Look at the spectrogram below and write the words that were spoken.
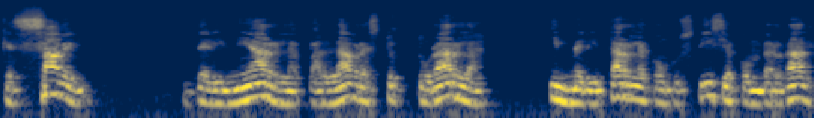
que saben delinear la palabra, estructurarla, y meditarla con justicia, con verdad,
